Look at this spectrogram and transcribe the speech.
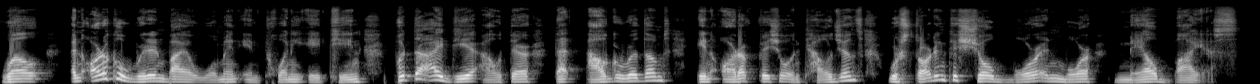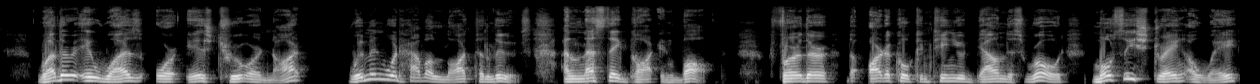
Well, an article written by a woman in 2018 put the idea out there that algorithms in artificial intelligence were starting to show more and more male bias. Whether it was or is true or not, women would have a lot to lose unless they got involved. Further, the article continued down this road, mostly straying away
